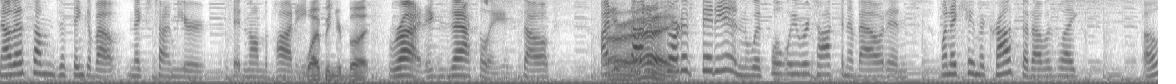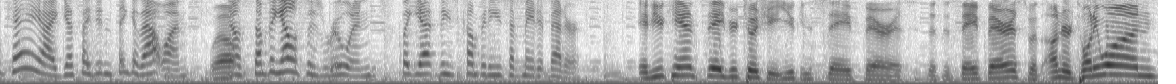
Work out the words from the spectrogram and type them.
now that's something to think about next time you're sitting on the potty. Wiping your butt. Right, exactly. So I just All thought right. it sort of fit in with what we were talking about. And when I came across it, I was like, okay, I guess I didn't think of that one. Well- now something else is ruined, but yet these companies have made it better. If you can't save your tushy, you can save Ferris. This is Save Ferris with Under 21.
